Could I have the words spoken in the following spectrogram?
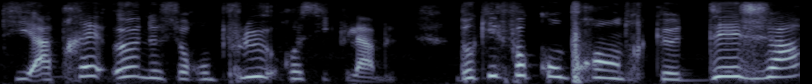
qui après eux ne seront plus recyclables. Donc il faut comprendre que déjà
